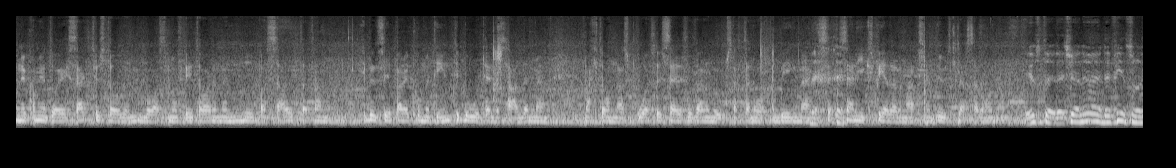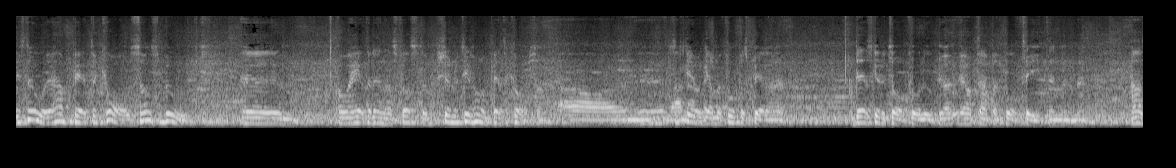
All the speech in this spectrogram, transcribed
nu kommer jag inte ihåg exakt hur storyn var så man får ju ta det med en nypa salt. Att han i princip hade kommit in till bordtennishallen med en McDonalds-påse istället för att värma upp satte han åt en Big Mac. Sen- gick spelade matchen, utklassade honom. Just det, det känner jag. Det finns någon historia här, Peter Karlssons bok. Eh, och vad heter den hans första? Känner du till honom, Peter Karlsson? Ja, Eh, som skrev om gamla fotbollsspelare. Den ska du ta och kolla upp. Jag, jag har tappat bort titeln nu. Men han,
